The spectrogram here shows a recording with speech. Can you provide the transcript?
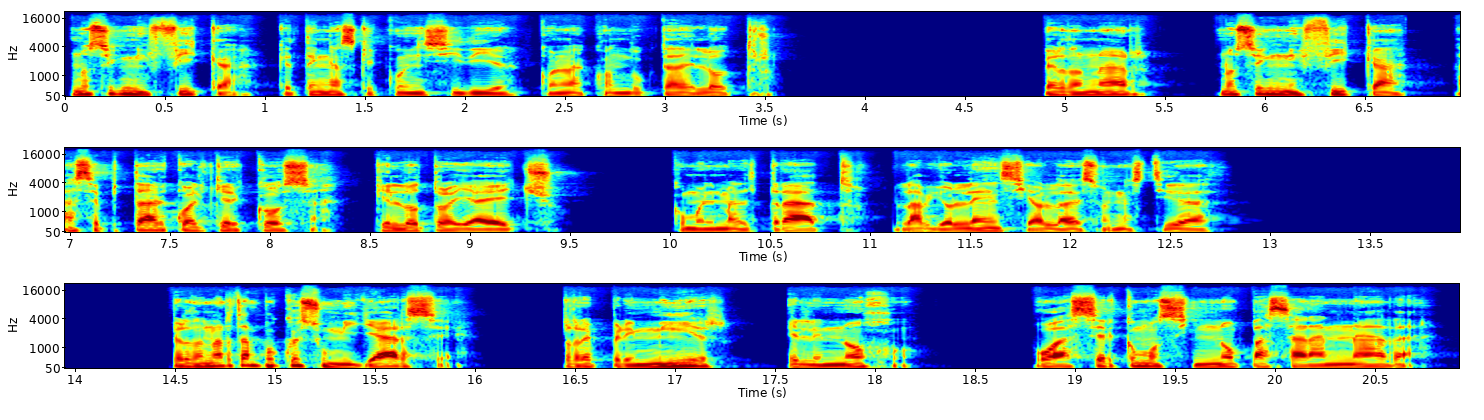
no significa que tengas que coincidir con la conducta del otro. Perdonar no significa aceptar cualquier cosa que el otro haya hecho, como el maltrato, la violencia o la deshonestidad. Perdonar tampoco es humillarse, reprimir el enojo o hacer como si no pasara nada,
